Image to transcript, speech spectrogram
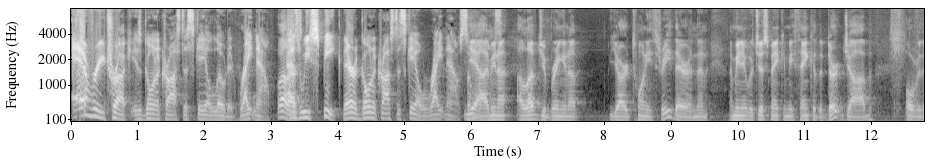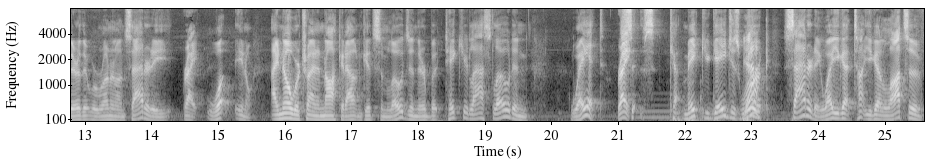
Every truck is going across the scale loaded right now. Well, as we speak, they're going across the scale right now. Yeah, I mean. I, I loved you bringing up yard 23 there. And then, I mean, it was just making me think of the dirt job over there that we're running on Saturday. Right. What, you know, I know we're trying to knock it out and get some loads in there, but take your last load and weigh it. Right. S- s- make your gauges Yeah. work Saturday. Why you got time? You got lots of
